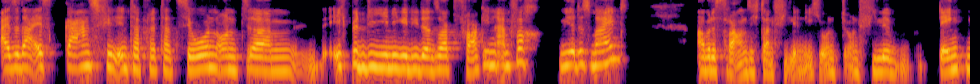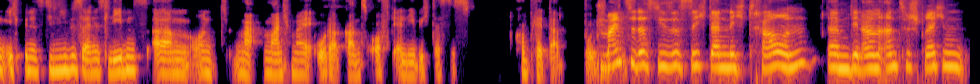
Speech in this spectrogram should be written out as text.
Also da ist ganz viel Interpretation und ähm, ich bin diejenige, die dann sagt, frag ihn einfach, wie er das meint. Aber das trauen sich dann viele nicht und, und viele denken, ich bin jetzt die Liebe seines Lebens ähm, und ma manchmal oder ganz oft erlebe ich, dass das kompletter Bullshit Meinst du, dass dieses sich dann nicht trauen, ähm, den anderen anzusprechen,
